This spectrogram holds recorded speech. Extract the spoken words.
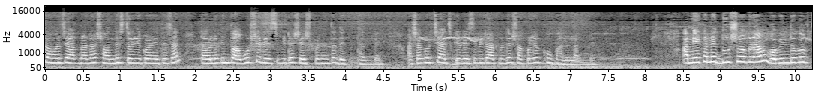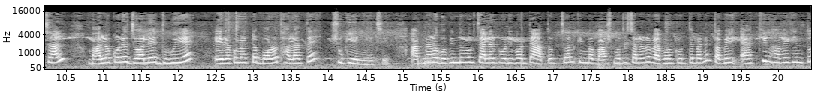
সহজে আপনারা সন্দেশ তৈরি করে নিতে চান, তাহলে কিন্তু অবশ্যই রেসিপিটা শেষ পর্যন্ত দেখতে থাকবেন। আশা করছি আজকের রেসিপিটা আপনাদের সকলের খুব ভালো লাগবে। আমি এখানে দুশো গ্রাম গোবিন্দভোগ চাল ভালো করে জলে ধুয়ে এরকম একটা বড় থালাতে শুকিয়ে নিয়েছি। আপনারা গোবিন্দভোগ চালের পরিবর্তে আতপ চাল কিংবা বাসমতি চালেরও ব্যবহার করতে পারেন, তবে একইভাবে কিন্তু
